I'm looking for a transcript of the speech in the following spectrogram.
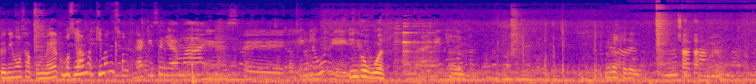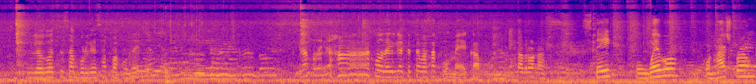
Venimos a comer. ¿Cómo se llama aquí, Marisol? Aquí se llama este, Inglewood. Y... Inglewood. Mira, Jodelia. Chata. Y luego esta es hamburguesa para Jodelia. Mira, Jodelia. ¿qué te vas a comer, cabrón? Cabronas. Steak con huevo, con hash brown.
